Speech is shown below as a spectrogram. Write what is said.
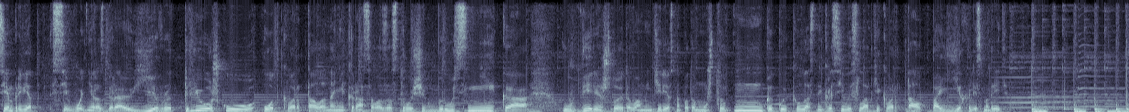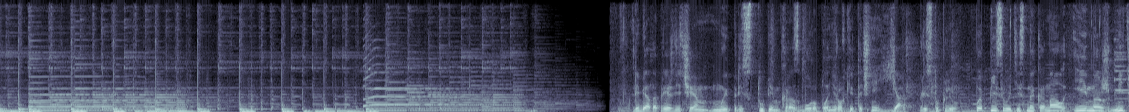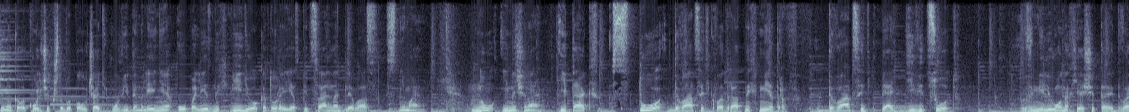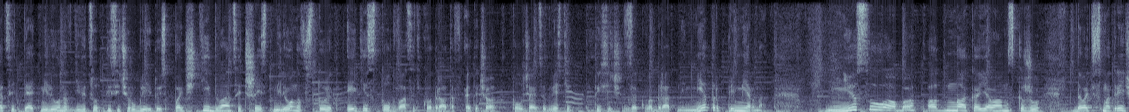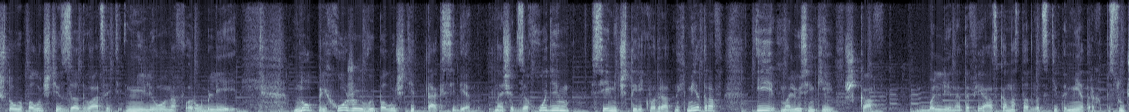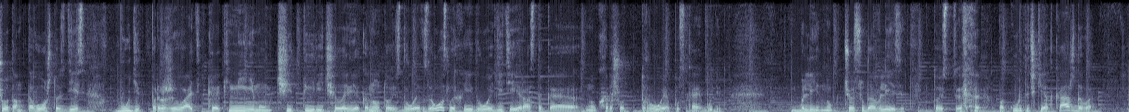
Всем привет! Сегодня разбираю евро трешку от квартала на Некрасова, застройщик Брусника. Уверен, что это вам интересно, потому что м -м, какой классный, красивый, сладкий квартал. Поехали смотреть! Ребята, прежде чем мы приступим к разбору планировки, точнее я приступлю, подписывайтесь на канал и нажмите на колокольчик, чтобы получать уведомления о полезных видео, которые я специально для вас снимаю. Ну и начинаем. Итак, 120 квадратных метров, 25 900 в миллионах, я считаю, 25 миллионов 900 тысяч рублей. То есть почти 26 миллионов стоят эти 120 квадратов. Это что, получается 200 тысяч за квадратный метр примерно? Не слабо, однако я вам скажу. Давайте смотреть, что вы получите за 20 миллионов рублей. Ну, прихожую вы получите так себе. Значит, заходим, 7,4 квадратных метров и малюсенький шкаф Блин, это фиаско на 120 метрах. С учетом того, что здесь будет проживать как минимум 4 человека. Ну, то есть двое взрослых и двое детей. Раз такая, ну хорошо, трое пускай будет. Блин, ну что сюда влезет? То есть по курточке от каждого?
